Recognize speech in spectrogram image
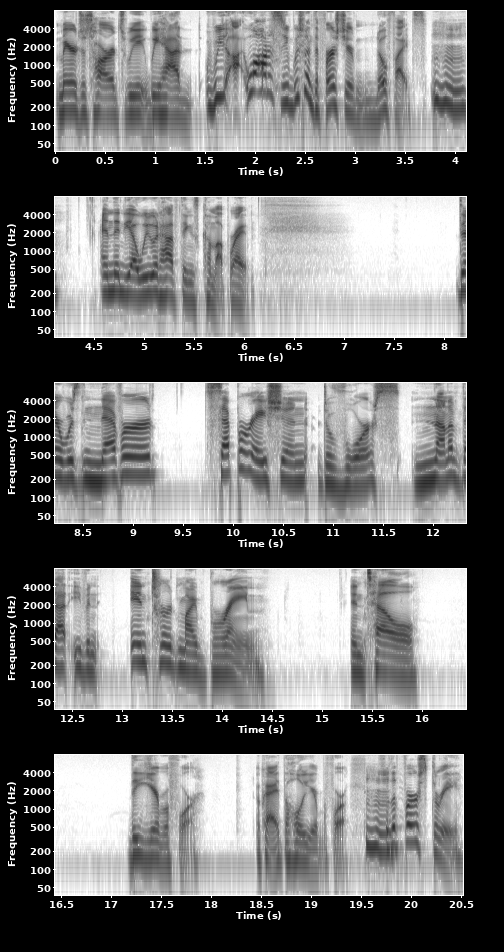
marriage is hard. So we we had we uh, well honestly we spent the first year no fights, mm-hmm. and then yeah we would have things come up right. there was never separation, divorce, none of that even entered my brain until the year before. Okay, the whole year before. So mm-hmm. the first three,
